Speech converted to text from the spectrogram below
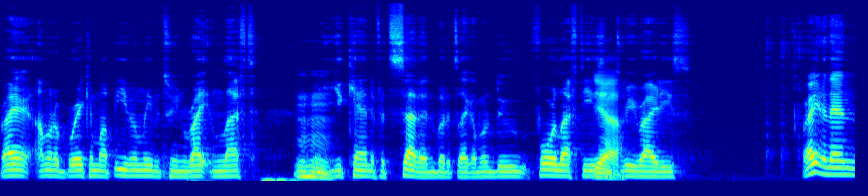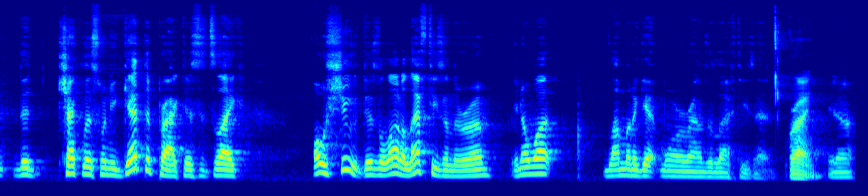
Right. I'm gonna break them up evenly between right and left. You can if it's seven, but it's like I'm gonna do four lefties Mm-hmm. Yeah. and three righties. Right. And then the checklist when you get to practice, it's like, oh shoot, there's a lot of lefties in the room. You know what? I'm gonna get more rounds of lefties in Right. you know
